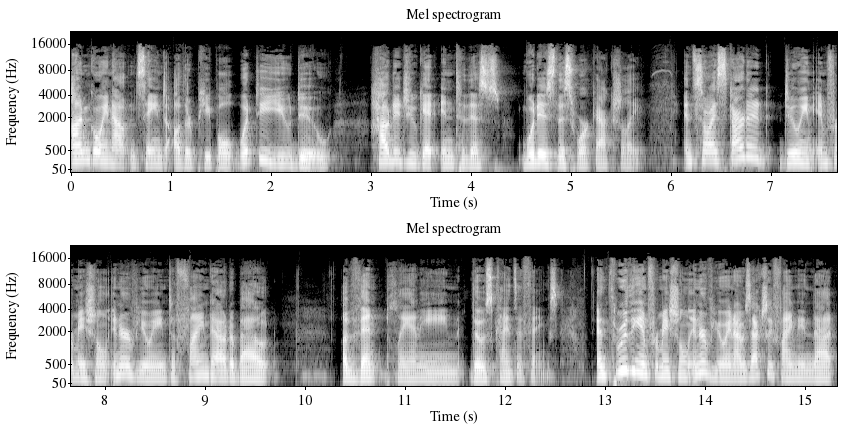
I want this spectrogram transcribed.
I'm going out and saying to other people, what do you do? How did you get into this? What is this work actually? And so I started doing informational interviewing to find out about event planning, those kinds of things. And through the informational interviewing, I was actually finding that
